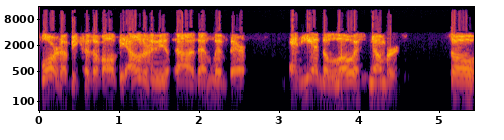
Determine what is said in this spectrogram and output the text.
Florida because of all the elderly uh, that live there, and he had the lowest numbers. So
